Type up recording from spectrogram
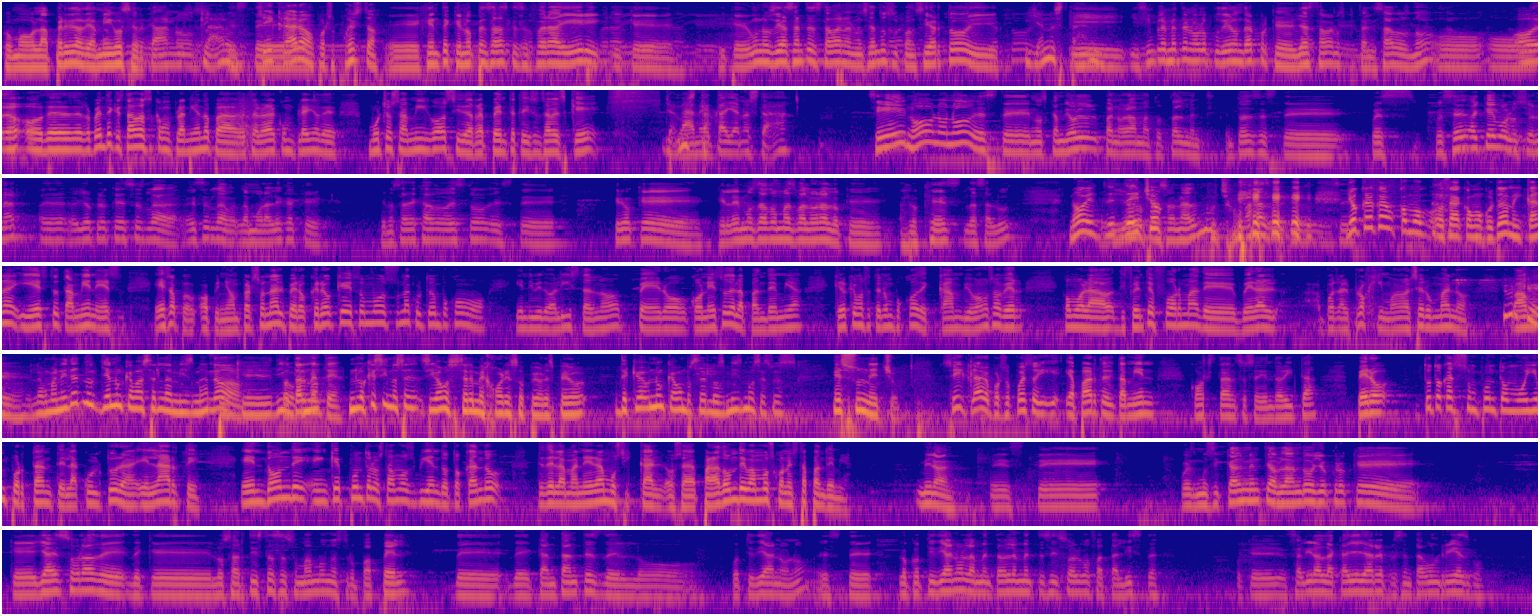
como la pérdida de amigos cercanos. Claro. este, Sí, claro, por supuesto. eh, gente que no pensabas que se fuera a ir y, y que, y que unos días antes estaban anunciando su concierto y, Y ya no está. y, y simplemente no lo pudieron dar porque ya estaban hospitalizados, ¿no? O, o- O, o de, de repente que estabas como planeando para celebrar el cumpleaños de muchos amigos y de repente te dicen, ¿sabes qué? Ya no La está. neta ya no está. Sí, no, no, no, este, nos cambió el panorama totalmente. Entonces, este, pues, pues eh, hay que evolucionar. eh, yo creo que esa es la, esa es la, la moraleja que, que nos ha dejado esto. Este, creo que, que le hemos dado más valor a lo que, a lo que es la salud. No, de, yo de hecho, personal mucho más. porque, sí. yo creo que como, o sea, como cultura mexicana, y esto también es, es op- opinión personal, pero creo que somos una cultura un poco individualista, ¿no? Pero con eso de la pandemia, creo que vamos a tener un poco de cambio. Vamos a ver como la diferente forma de ver al, pues, al prójimo, ¿no? Al ser humano. Yo creo Vamos- que la humanidad ya nunca va a ser la misma. No, porque, digo, totalmente. no- lo que sí, no sé si vamos a ser mejores o peores, pero de que nunca vamos a ser los mismos, eso es, es un hecho. Sí, claro, por supuesto. Y, y aparte también cómo están sucediendo ahorita. Pero tú tocas un punto muy importante, la cultura, el arte. ¿En dónde, en qué punto lo estamos viendo? Tocando desde la manera musical. O sea, ¿para dónde vamos con esta pandemia? Mira, este, pues musicalmente hablando, yo creo que, que ya es hora de, que los artistas asumamos nuestro papel de cantantes de lo cotidiano, ¿no? Este, lo cotidiano lamentablemente se hizo algo fatalista, porque salir a la calle ya representaba un riesgo.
